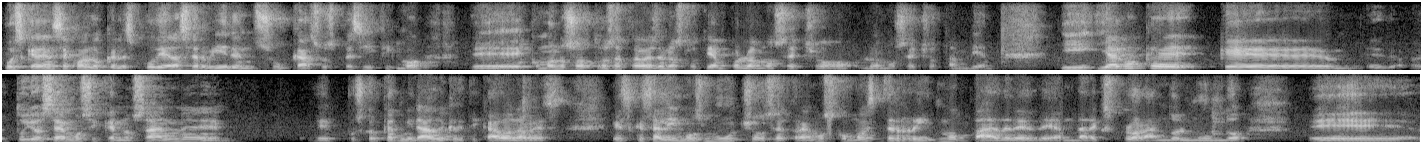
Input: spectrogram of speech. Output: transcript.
pues quédense con lo que les pudiera servir en su caso específico, eh, como nosotros a través de nuestro tiempo lo hemos hecho, lo hemos hecho también. Y, algo que, que eh, tú y yo hacemos y que nos han... Eh, eh, pues creo que admirado y criticado a la vez, es que salimos mucho, o sea, traemos como este ritmo padre de andar explorando el mundo. Eh,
